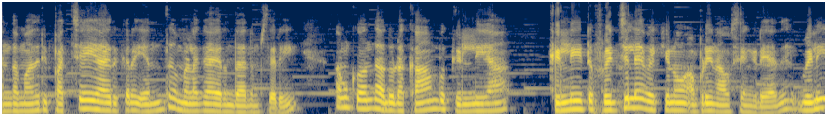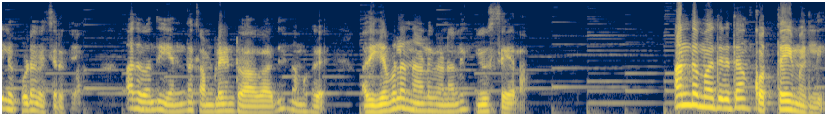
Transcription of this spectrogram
அந்த மாதிரி பச்சையாக இருக்கிற எந்த மிளகாய் இருந்தாலும் சரி நமக்கு வந்து அதோட காம்பு கிள்ளியாக கிள்ளிட்டு ஃப்ரிட்ஜிலே வைக்கணும் அப்படின்னு அவசியம் கிடையாது. வெளியில் கூட வச்சிருக்கலாம். அது வந்து எந்த கம்ப்ளைண்ட்டும் ஆகாது. நமக்கு அது எவ்வளோ நாள் வேணாலும் யூஸ் செய்யலாம். அந்த மாதிரி தான் கொத்தை மல்லி.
